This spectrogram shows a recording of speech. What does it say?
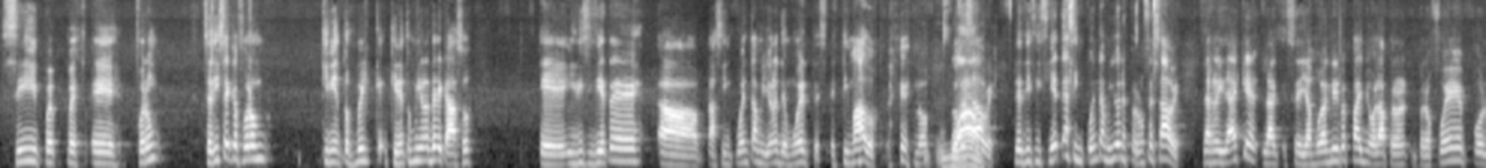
Sí, pues, pues eh, fueron, se dice que fueron 500, mil, 500 millones de casos eh, y 17 a, a, 50 millones de muertes estimados. no, wow. no, se sabe. De 17 a 50 millones, pero no se sabe. La realidad es que la, se llamó la gripe española, pero, pero fue por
